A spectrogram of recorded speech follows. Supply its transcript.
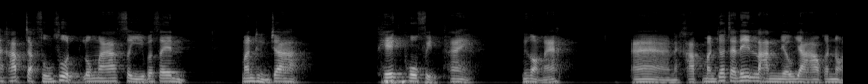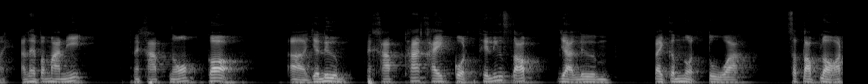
นะครับจากสูงสุดลงมา 4%มันถึงจะ take profit ให้ นึกออกไหมอ่า นะครับ มันก็จะได้รันยาวๆกันหน่อย อะไรประมาณนี้นะครับ เนาะก็อ่าอย่าลืมนะครับ ถ้าใครกด trailing stop อย่าลืมไปกำหนดตัว stop loss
